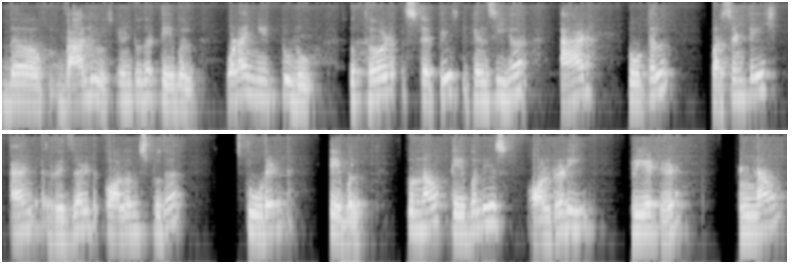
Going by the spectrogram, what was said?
the values into the table what i need to do? So third step is you can see here add total percentage and result columns to the student table. So now table is already created and now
